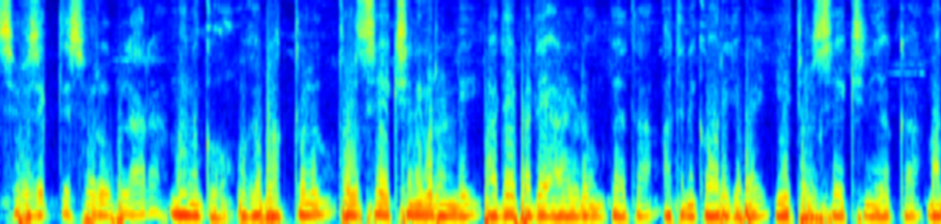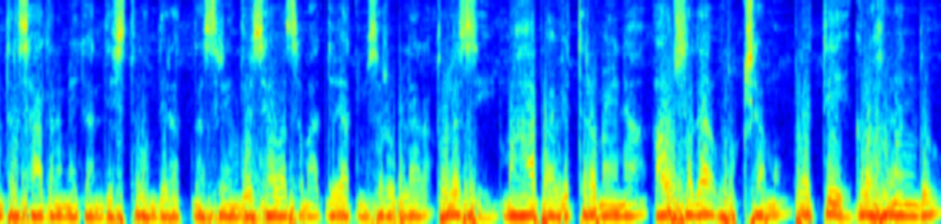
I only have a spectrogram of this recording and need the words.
శివశక్తి స్వరూపులారా మనకు ఒక భక్తులు తులసి యక్షిని గురించి పదే పదే అడగడం చేత అతని కోరికపై ఈ తులసి యక్షిని యొక్క మంత్ర సాధన మీకు అందిస్తూ ఉంది రత్న శ్రీందు సేవ సమాధిరత్న స్వరూపులారా. తులసి మహాపవిత్రమైన ఔషధ వృక్షము ప్రతి గృహమందు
